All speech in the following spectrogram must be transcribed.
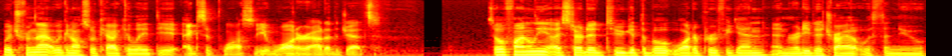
Which from that, we can also calculate the exit velocity of water out of the jets. So finally, I started to get the boat waterproof again and ready to try out with the new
